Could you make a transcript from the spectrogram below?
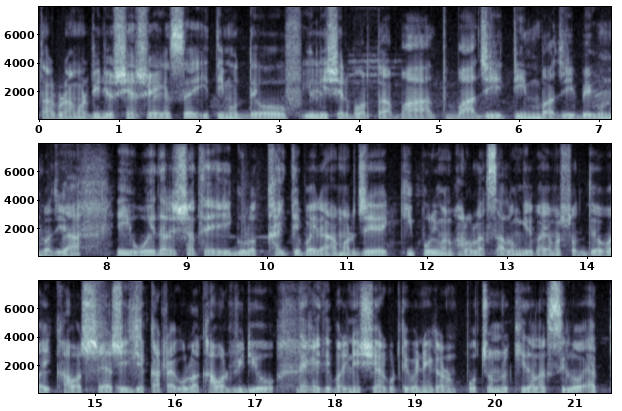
তারপরে আমার ভিডিও শেষ হয়ে গেছে। ইতিমধ্যে ও ইলিশের ভর্তা, ভাত, বাজি, ডিম বাজি, বেগুন বাজি, আহ, এই ওয়েদারের সাথে এইগুলো খাইতে পাইরা আমার যে কি পরিমাণ ভালো লাগছে। আলমগীর ভাই, আমার সদ্দেহ ভাই খাওয়ার শেষ। এই যে কাটাগুলা, খাওয়ার ভিডিও দেখাইতে পারিনি শেয়ার করতে পারিনি, কারণ প্রচণ্ড খিদা লাগছিল, এত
